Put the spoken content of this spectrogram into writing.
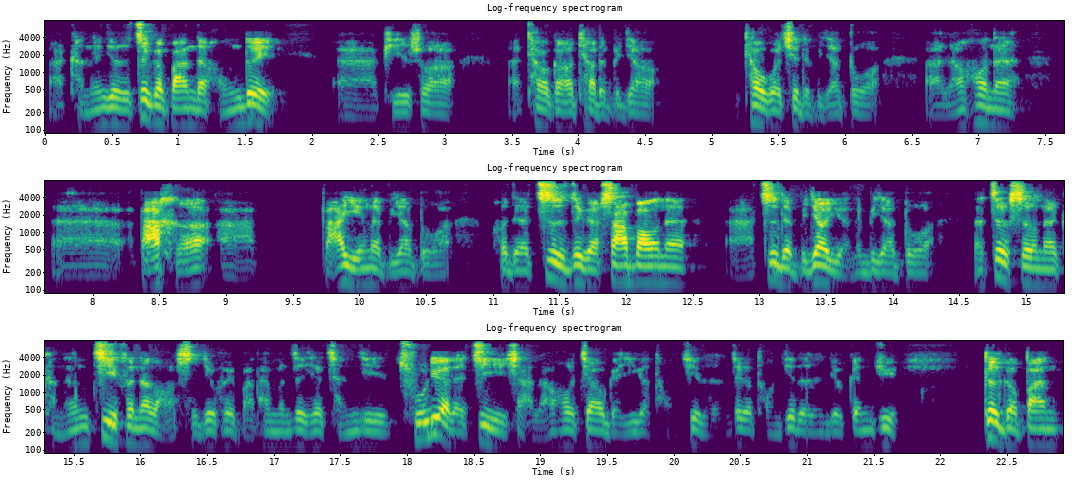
啊，可能就是这个班的红队啊，比如说啊跳高跳的比较跳过去的比较多啊，然后呢呃拔河啊。拔赢的比较多，或者掷这个沙包呢，啊，掷的比较远的比较多。那这时候呢，可能计分的老师就会把他们这些成绩粗略的记一下，然后交给一个统计的人。这个统计的人就根据各个班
